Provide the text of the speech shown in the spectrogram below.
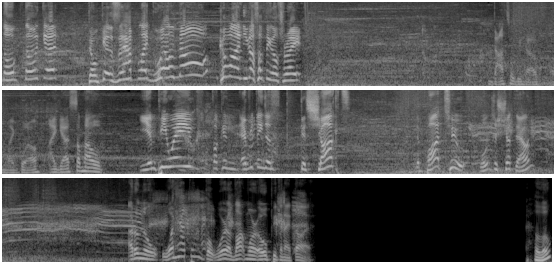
No, don't get, don't get zapped like well, no! Come on, you got something else, right? That's what we have on like well, I guess. Somehow, EMP wave, fucking everything just gets shocked. The bot too, will it just shut down? I don't know what happened, but we're a lot more OP than I thought. Hello?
